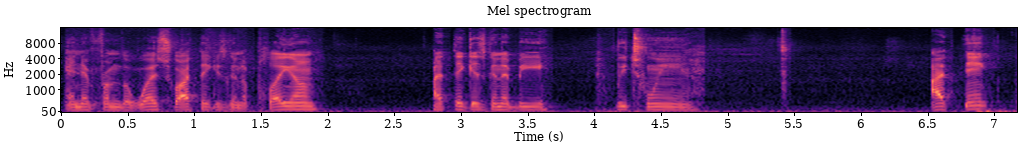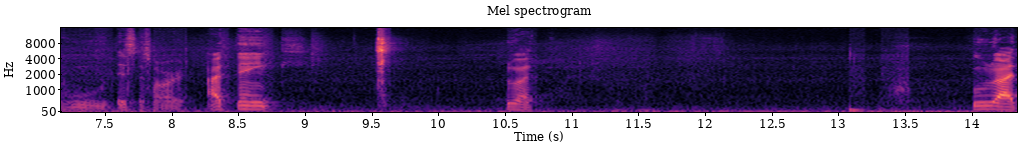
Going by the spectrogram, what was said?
And then from the West, who I think is gonna play them, I think it's gonna be between. I think. Ooh, this is hard. I think. Who do I? Who I?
